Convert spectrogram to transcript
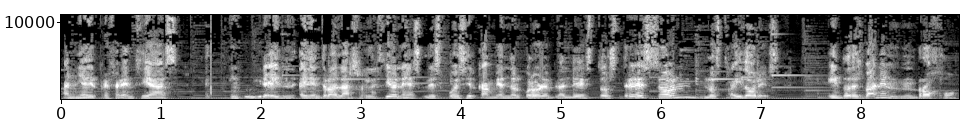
añadir preferencias, incluir ahí, ahí dentro de las relaciones, les puedes ir cambiando el color en plan de estos tres son los traidores. Y entonces van en rojo.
